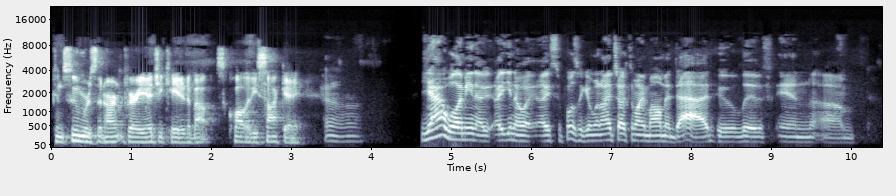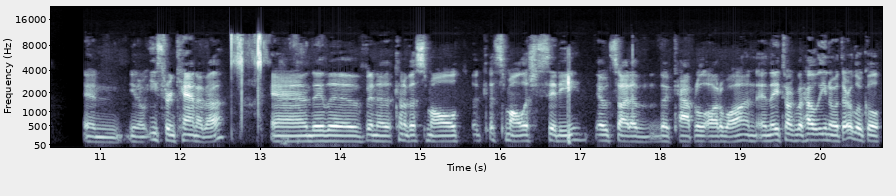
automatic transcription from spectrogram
consumers that aren't very educated about quality sake. Uh, yeah, well, I mean, I, I you know, I, I, suppose like when I talk to my mom and dad who live in um, in you know eastern Canada, and they live in a kind of a small, a smallish city outside of the capital, Ottawa, and, and they talk about how you know at their local.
